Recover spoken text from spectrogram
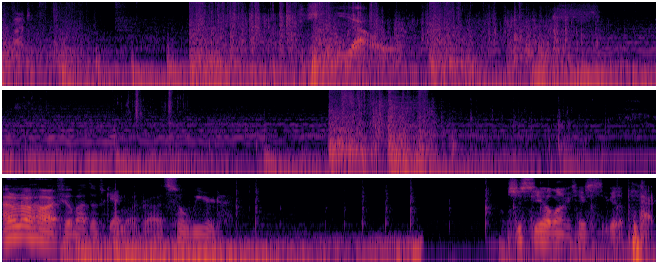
Never mind. Yo. I don't know how I feel about this game mode, bro. It's so weird. Let's just see how long it takes to get a pack.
